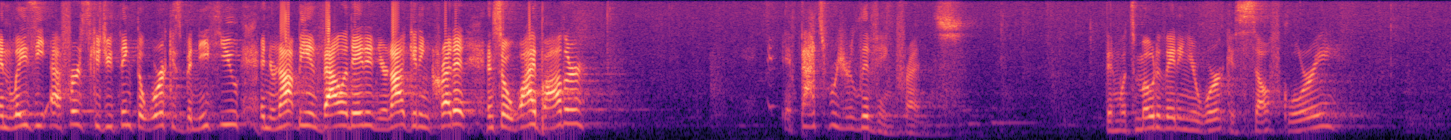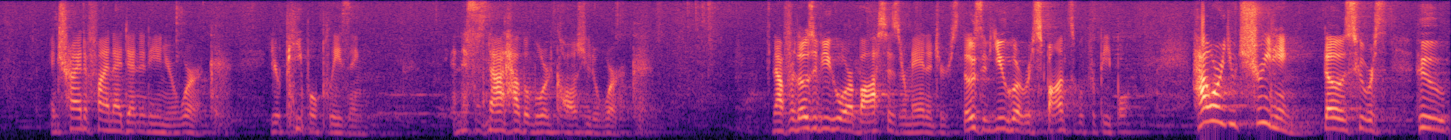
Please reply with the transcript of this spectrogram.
and lazy efforts because you think the work is beneath you and you're not being validated and you're not getting credit? And so why bother? If that's where you're living, friends, then what's motivating your work is self glory and trying to find identity in your work. You're people pleasing. And this is not how the Lord calls you to work. Now, for those of you who are bosses or managers, those of you who are responsible for people, how are you treating those who, who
